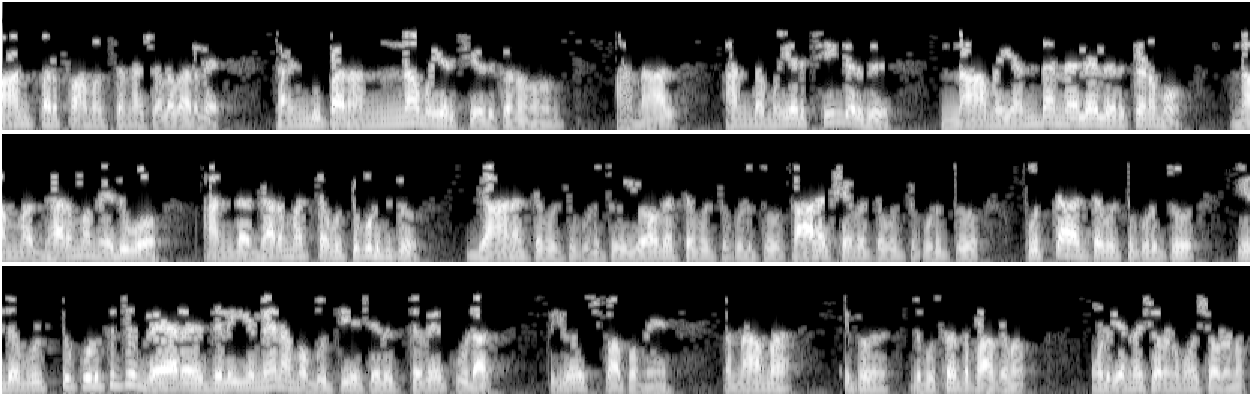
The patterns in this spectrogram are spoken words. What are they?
நான் பர்ஃபார்மன்ஸ் நான் சொல்ல வரல. கண்டிப்பா நன்னா முயற்சி எடுக்கணும். ஆனால் அந்த முயற்சிங்கிறது நாம எந்த நிலையில இருக்கணுமோ நம்ம தர்மம் எதுவோ அந்த தர்மத்தை விட்டு கொடுத்துட்டு தியானத்தை விட்டு கொடுத்து யோகத்தை விட்டு கொடுத்து காலக்ஷேபத்தை விட்டு கொடுத்து புத்தகத்தை விட்டு கொடுத்து இதை விட்டு கொடுத்துட்டு வேற எதுலையுமே நம்ம புத்தியை செலுத்தவே கூடாது. இப்ப யோசிச்சு பார்ப்போமே. இப்ப நாம இப்ப இந்த புத்தகத்தை பார்க்கணும். உங்களுக்கு என்ன சொல்லணுமோ சொல்லணும்.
